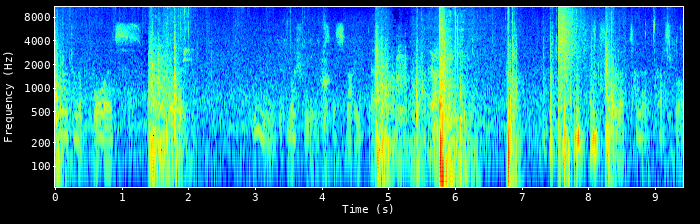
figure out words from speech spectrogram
I'm not gonna bullets, but... Ooh, the mushrooms. Let's not eat that. So I have a ton of crossbow.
